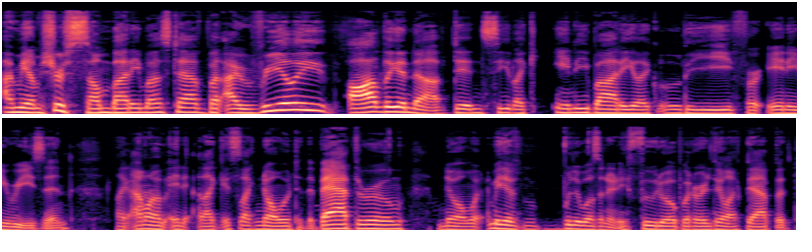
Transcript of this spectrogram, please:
I mean, I'm sure somebody must have, but I really, oddly enough, didn't see like anybody like leave for any reason. Like I don't know, any, like it's like no one went to the bathroom, no one. Went, I mean, there really wasn't any food open or anything like that. But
